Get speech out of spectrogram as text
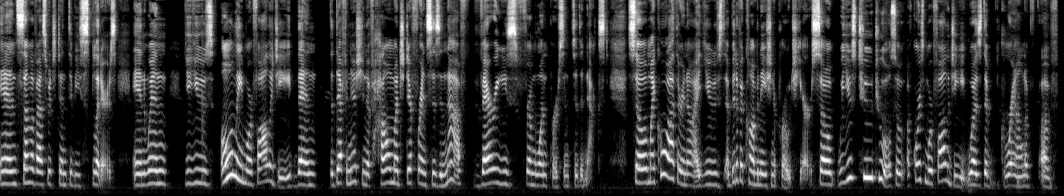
and some of us which tend to be splitters. And when you use only morphology, then the definition of how much difference is enough varies from one person to the next. So my co-author and I used a bit of a combination approach here. So we used two tools. So of course morphology was the ground of, of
